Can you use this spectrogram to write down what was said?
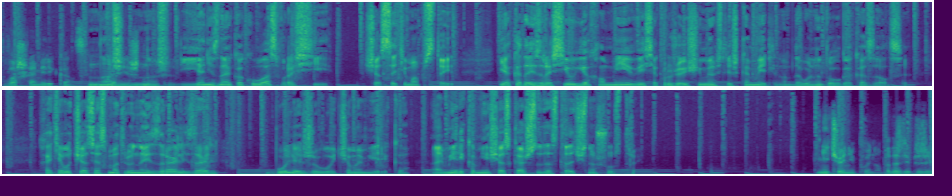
Ваши американцы. Наши, Конечно. наши. Я не знаю, как у вас в России сейчас с этим обстоит. Я когда из России уехал, мне весь окружающий мир слишком медленным довольно долго оказался. Хотя вот сейчас я смотрю на Израиль, Израиль более живой, чем Америка. Америка мне сейчас кажется достаточно шустрой. Ничего не понял. Подожди, подожди.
